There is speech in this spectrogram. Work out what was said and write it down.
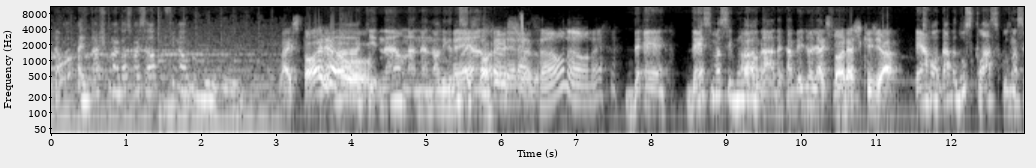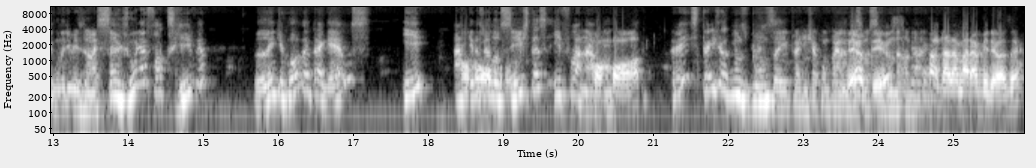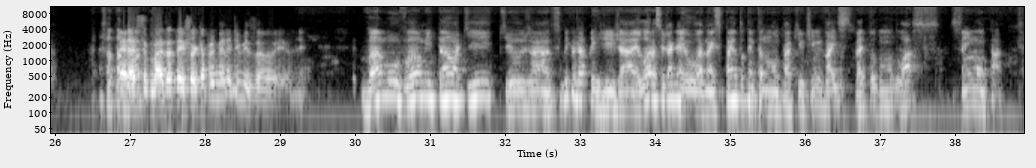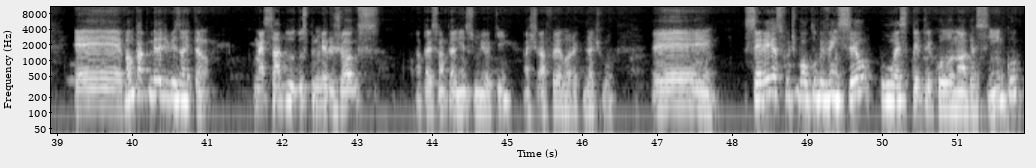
Então, rapaz, então acho que o negócio vai ser lá pro final do. do, do... Na história? Ah, ou... aqui, não, na, na, na Liga do Oceano. Federação, não, né? De, é, décima segunda ah, rodada, acabei de olhar na aqui. história, acho que já. É a rodada dos clássicos na segunda divisão. É San Júnior, Fox River, Land Rover Breguelos e Arqueiros oh, Velocistas e Flanato. Oh, três, três joguinhos bons aí pra gente acompanhar na Meu Deus, segunda rodada. Que rodada maravilhosa. Merece mais atenção que a primeira divisão aí. É. Vamos, vamos então aqui, que eu já. Se bem que eu já perdi já. Elora, você já ganhou. Na Espanha eu tô tentando montar aqui o time, vai, vai todo mundo lá sem montar. É, vamos para a primeira divisão então. Começar do, dos primeiros jogos. Apareceu uma telinha, sumiu aqui. Acho que foi a Elora que desativou. É, Sereias Futebol Clube venceu o SP Tricolor 9 a 5.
